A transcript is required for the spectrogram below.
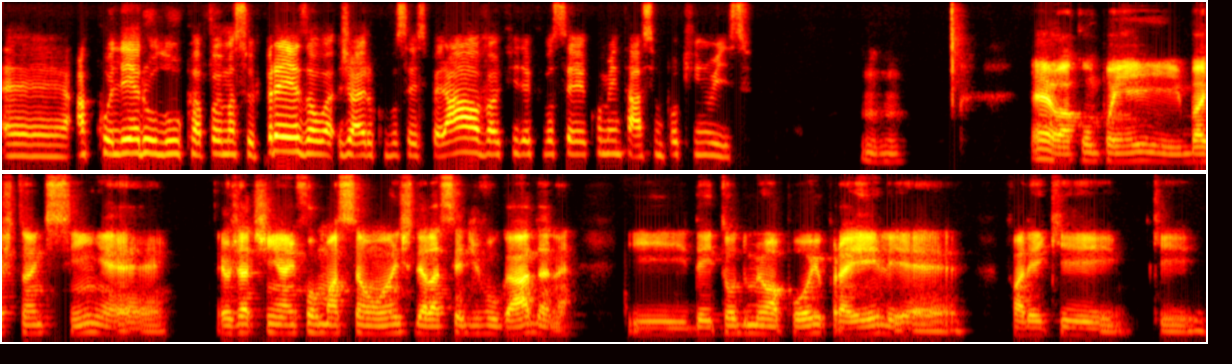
é, acolher o Luca foi uma surpresa ou já era o que você esperava? Eu queria que você comentasse um pouquinho isso. Uhum. É, eu acompanhei bastante, sim. É, eu já tinha a informação antes dela ser divulgada, né? E dei todo o meu apoio para ele. É, falei que, que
